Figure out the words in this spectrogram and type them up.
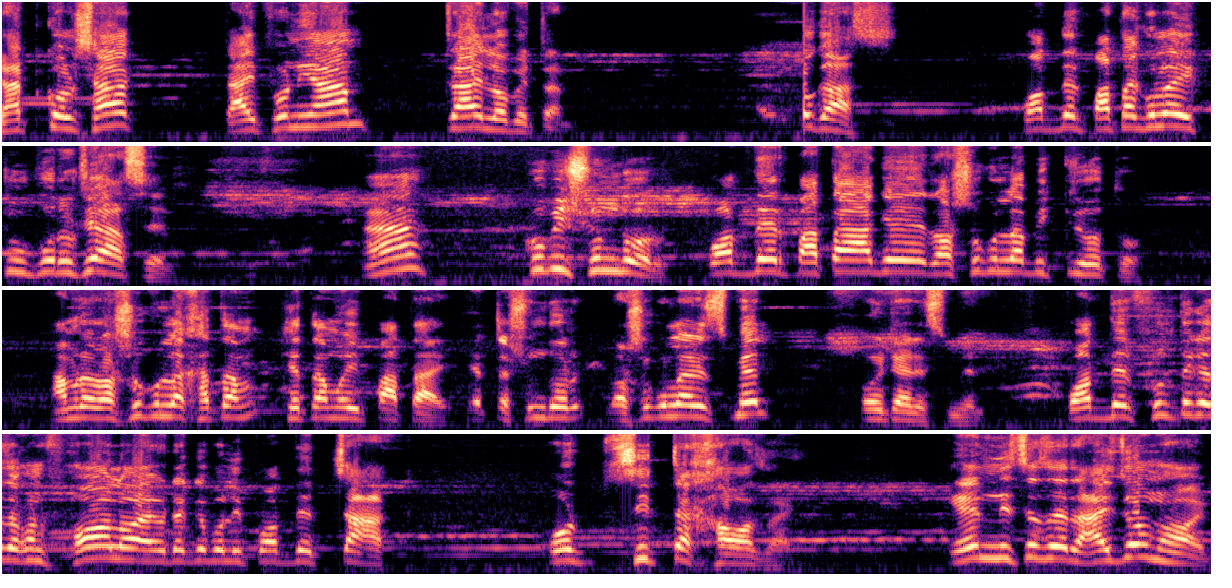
গাটকল শাক, টাইফোনিয়াম, ট্রাইলোবেটান। গাছ, পদ্মের পাতাগুলো একটু উপর উঠে আছে। হ্যাঁ? খুবই সুন্দর। পদ্মের পাতা আগে রসগোল্লা বিক্রি হতো। আমরা রসগোল্লা খাতাম, খেতাম ওই পাতায়। একটা সুন্দর রসগোল্লার স্মেল ওইটার স্মেল পদ্মের ফুল থেকে যখন ফল হয়, ওটাকে বলি পদ্মের চাক। ওর সিটটা খাওয়া যায়। এর নিচে যে রাইজম হয়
